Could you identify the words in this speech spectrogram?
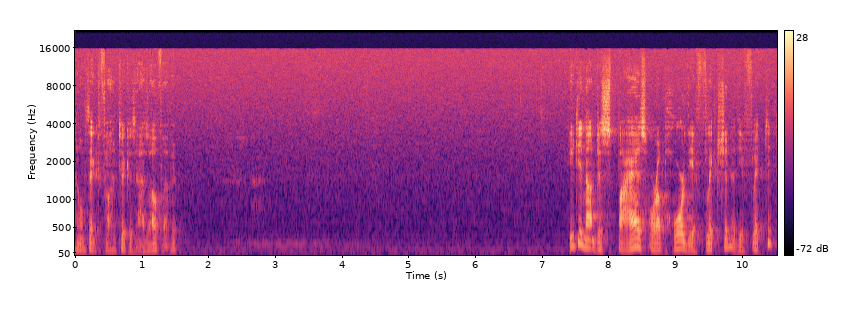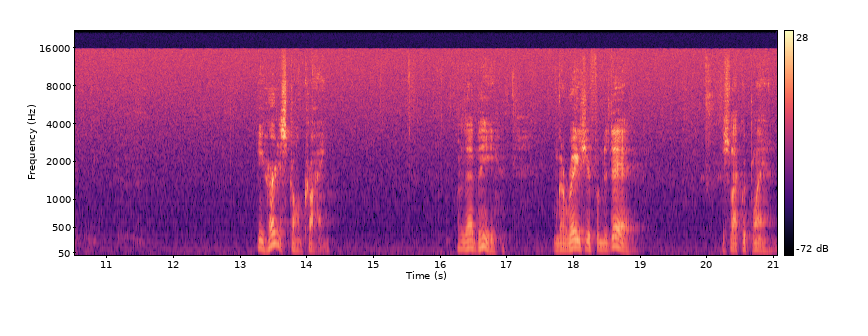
I don't think the Father took his eyes off of it. He did not despise or abhor the affliction of the afflicted. He heard his strong crying. What did that be? I'm going to raise you from the dead, just like we planned.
